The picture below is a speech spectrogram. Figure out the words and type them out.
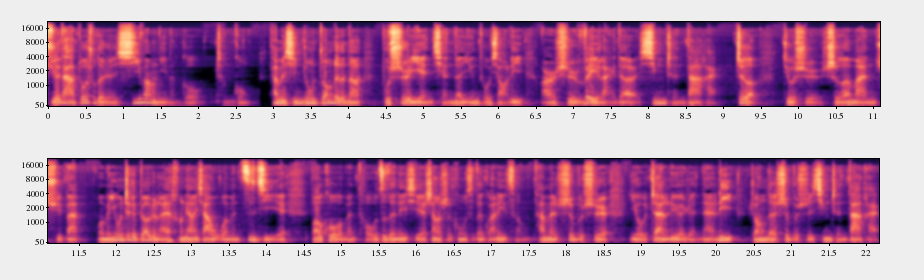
绝大多数的人希望你能够成功。他们心中装着的呢，不是眼前的蝇头小利，而是未来的星辰大海。这就是舍满取半。我们用这个标准来衡量一下我们自己，包括我们投资的那些上市公司的管理层，他们是不是有战略忍耐力，装的是不是星辰大海，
